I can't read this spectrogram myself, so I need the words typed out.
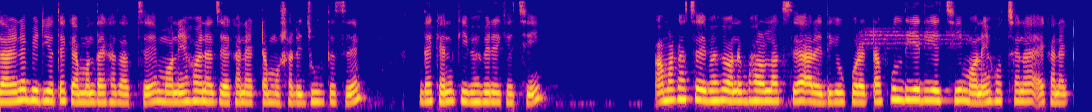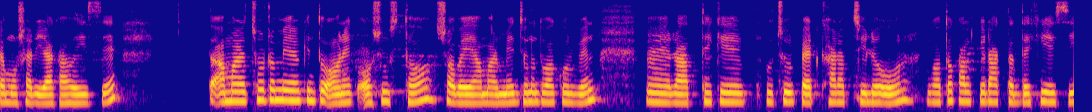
জানি না ভিডিওতে কেমন দেখা যাচ্ছে, মনে হয় না যে এখানে একটা মশারি ঝুলতেছে। দেখেন কীভাবে রেখেছি। আমার কাছে এভাবে অনেক ভালো লাগছে। আর এদিকে উপরে একটা ফুল দিয়ে দিয়েছি। মনে হচ্ছে না এখানে একটা মশারি রাখা হয়েছে। তো আমার ছোট মেয়ের কিন্তু অনেক অসুস্থ। সবাই আমার মেয়ের জন্য দোয়া করবেন। রাত থেকে প্রচুর পেট খারাপ ছিল ওর। গতকালকে ডাক্তার দেখিয়েছি।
